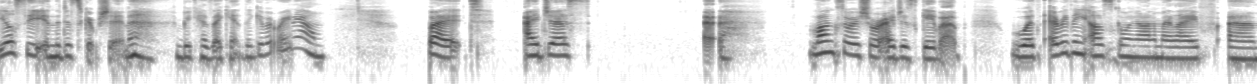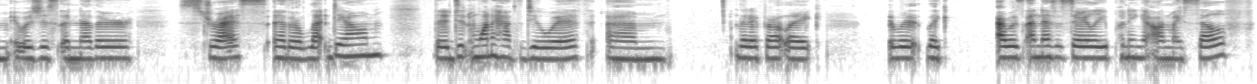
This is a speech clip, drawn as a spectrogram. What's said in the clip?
you'll see in the description because I can't think of it right now. But I just, uh, long story short, I just gave up with everything else going on in my life, um, it was just another stress, another letdown. that I didn't want to have to deal with. Um, that I felt like it was like I was unnecessarily putting it on myself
